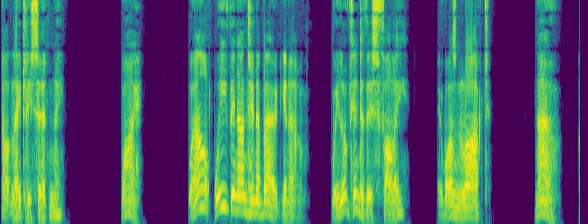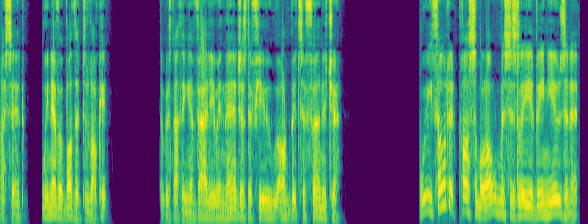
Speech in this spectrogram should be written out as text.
Not lately, certainly. Why? Well, we've been hunting about, you know. We looked into this folly. It wasn't locked. No, I said. We never bothered to lock it. There was nothing of value in there, just a few odd bits of furniture. We thought it possible old Mrs. Lee had been using it,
